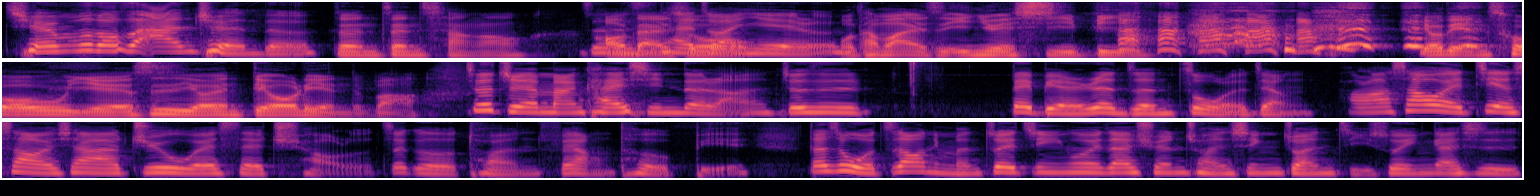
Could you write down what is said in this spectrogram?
全部都是安全的，这很正常哦。好歹太专业了，我他妈也是音乐系毕，有点错误也是有点丢脸的吧？就觉得蛮开心的啦，就是被别人认真做了这样。好啦，稍微介绍一下 G5SH 好了，这个团非常特别，但是我知道你们最近因为在宣传新专辑，所以应该是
